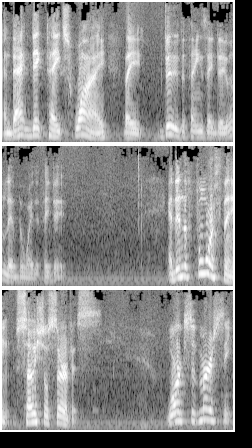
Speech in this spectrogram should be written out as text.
And that dictates why they do the things they do and live the way that they do. And then the fourth thing, social service. Works of mercy.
